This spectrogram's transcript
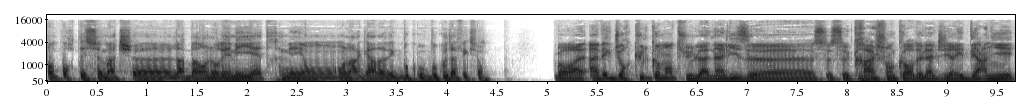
remporter ce match euh, là-bas, on aurait aimé y être, mais on, la regarde avec beaucoup, beaucoup d'affection. Bon, avec du recul, comment tu l'analyses ce, crash encore de l'Algérie, dernier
